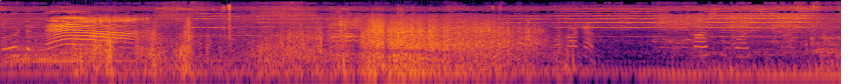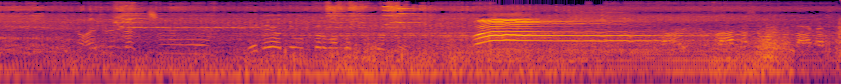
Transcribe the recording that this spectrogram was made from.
goodness. কষি কষি টয় ট্রেন যাচ্ছে এটাই হচ্ছে উত্তরবঙ্গ সৌন্দর্য Wow! লাগ আছে মানে লাগ আছে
